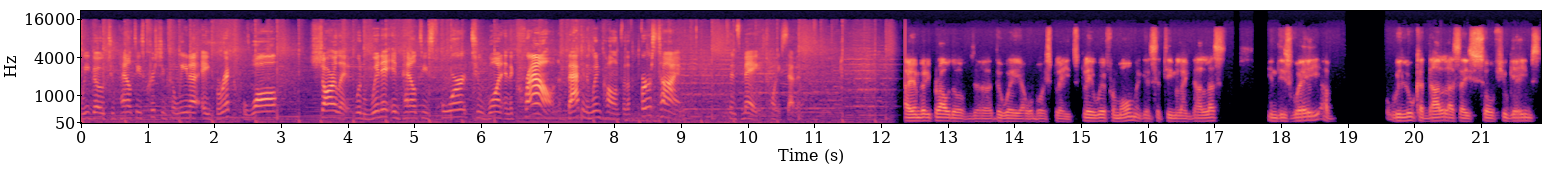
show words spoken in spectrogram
we go to penalties. Kristijan Kahlina, a brick wall. Charlotte would win it in penalties 4 to 1. And the Crown back in the win column for the first time since May 27th. I am very proud of the, the way our boys played. Play away from home against a team like Dallas in this way. Uh, we look at Dallas, I saw a few games.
